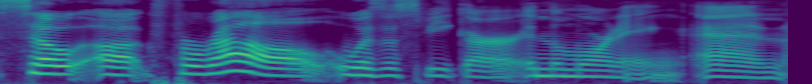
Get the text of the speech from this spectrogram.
So uh, Pharrell was a speaker in the morning, and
